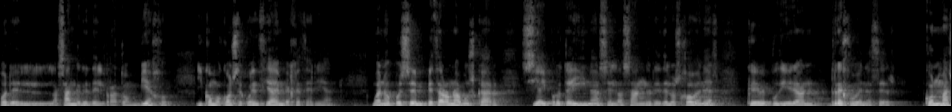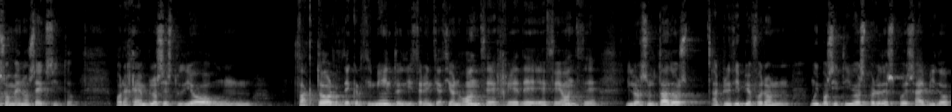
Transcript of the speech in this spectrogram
por la sangre del ratón viejo y como consecuencia envejecerían. Bueno, pues empezaron a buscar si hay proteínas en la sangre de los jóvenes que pudieran rejuvenecer, con más o menos éxito. Por ejemplo, se estudió un factor de crecimiento y diferenciación 11, GDF11, y los resultados al principio fueron muy positivos, pero después ha habido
